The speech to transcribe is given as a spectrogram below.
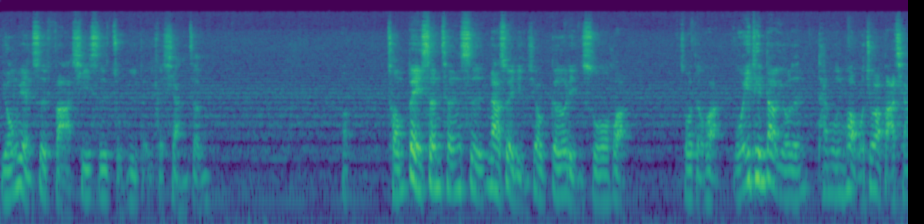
永远是法西斯主义的一个象征。从被声称是纳粹领袖戈林说话说的话，我一听到有人谈文化，我就要拔枪。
